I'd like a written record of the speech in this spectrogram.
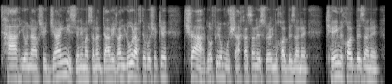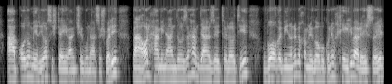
طرح یا نقش جنگ نیست. یعنی مثلا دقیقا لو رفته باشه که چه اهدافی رو مشخصا اسرائیل می‌خواد بزنه. کی می‌خواد بزنه ابعاد و مقیاسش دقیقا چگونه هستش. ولی به حال همین اندازه هم در اطلاعاتی واقع بینانه بخوام نگاه بکنیم خیلی برای اسرائیل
